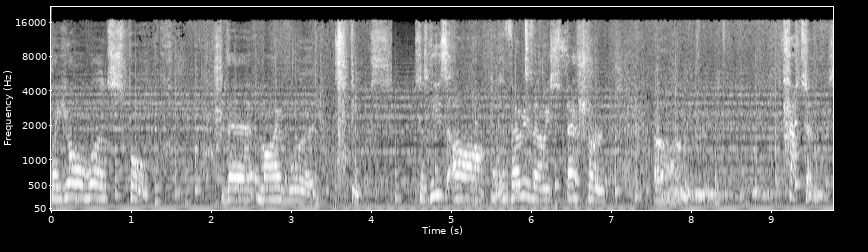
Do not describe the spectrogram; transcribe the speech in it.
Where your word spoke, there my word speaks. So these are very, very special um, patterns,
